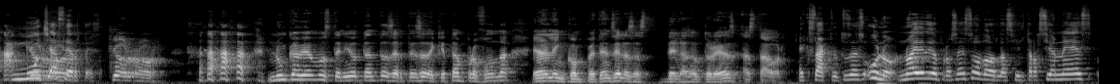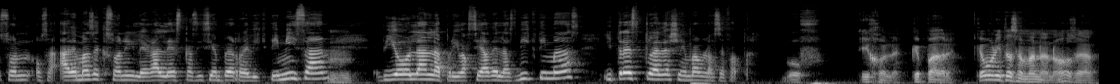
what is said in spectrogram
mucha certeza. ¡Qué horror! Nunca habíamos tenido tanta certeza de qué tan profunda era la incompetencia de las, de las autoridades hasta ahora. Exacto. Entonces, uno, no hay debido proceso. Dos, las filtraciones son, o sea, además de que son ilegales, casi siempre revictimizan, violan la privacidad de las víctimas. Y tres, Claudia Sheinbaum lo hace fatal. Uf. Híjole, qué padre. Qué bonita semana, ¿no? O sea,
